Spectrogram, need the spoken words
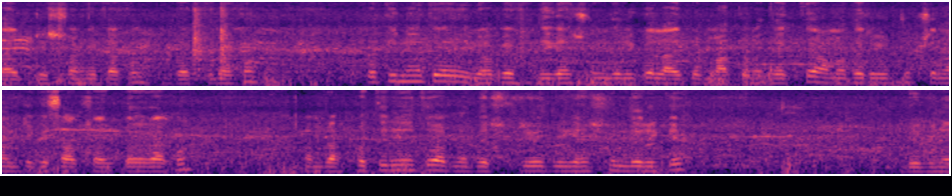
লাইভটির সঙ্গে থাকুন, দেখতে থাকুন। প্রতিনিয়ত এইভাবে দীঘা সুন্দরীকে লাইভের মাধ্যমে দেখতে আমাদের ইউটিউব চ্যানেলটিকে সাবস্ক্রাইব করে রাখুন। আমরা প্রতিনিয়ত আপনাদের প্রিয় দীঘা সুন্দরীকে বিভিন্ন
